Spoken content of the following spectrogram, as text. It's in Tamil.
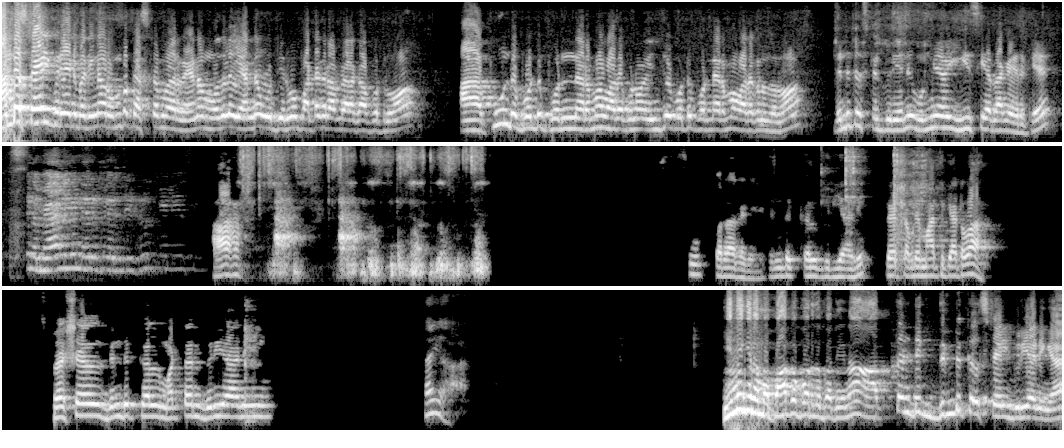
நம்ம ஸ்டைல் பிரியாணி பாத்தீங்கன்னா ரொம்ப கஷ்டமா இருக்கும். ஏன்னா முதல்ல எண்ணெய் ஊத்திடுவோம் பட்டை கிராம்பு ஏலக்காய் போட்டுருவோம். பூண்டை போட்டு பொன்னிறமா வதக்கணும் இஞ்சி போட்டு பொன்னிறமா வதக்கணும் சொல்லுவோம். திண்டுக்கல் ஸ்டைல் பிரியாணி உண்மையாவே ஈஸியா தாங்க இருக்கு. ஆஹா சூப்பரா ரெடி திண்டுக்கல் பிரியாணி. பிளேட் அப்படியே மாத்தி காட்டவா? Special Dindigul mutton biryani. ஐயா இன்னைக்கு நம்ம பார்க்க போறது பாத்தீங்கன்னா அத்தன்டிக் திண்டுக்கல் ஸ்டைல் பிரியாணிங்க.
